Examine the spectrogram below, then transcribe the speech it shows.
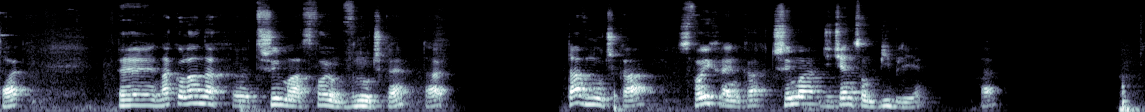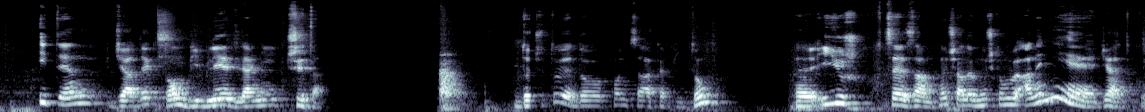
tak? Na kolanach trzyma swoją wnuczkę, tak? Ta wnuczka w swoich rękach trzyma dziecięcą Biblię, tak? I ten dziadek tą Biblię dla niej czyta. Doczytuje do końca akapitu e, i już chce zamknąć, ale wnuczka mówi, ale nie, dziadku,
